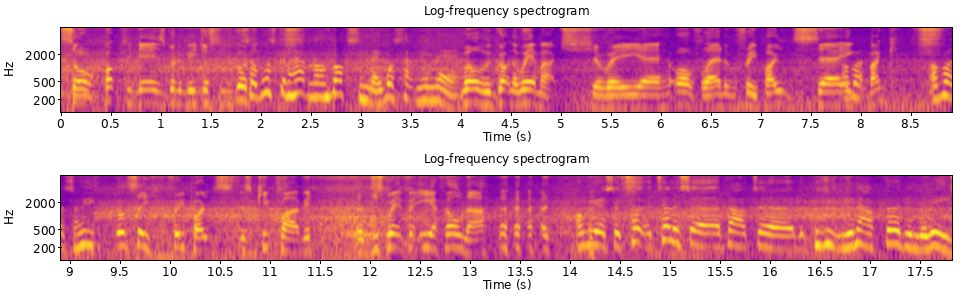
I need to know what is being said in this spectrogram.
So Yeah. Boxing Day is going to be just as good. so what's going to happen on Boxing Day? What's happening there? well, we've got an away match, so we uh, hopefully another three points uh, in right. bank. All right, so who... We'll see, three points, just keep climbing. Just wait for EFL now. Oh, yeah, so tell, tell us uh, about uh, the position. You're now third in the league.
